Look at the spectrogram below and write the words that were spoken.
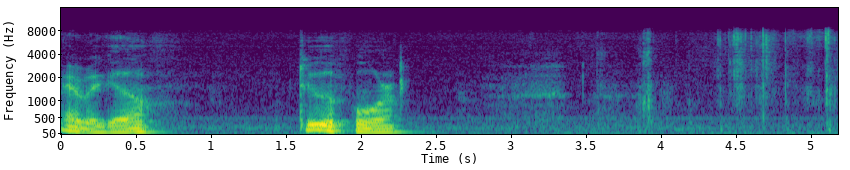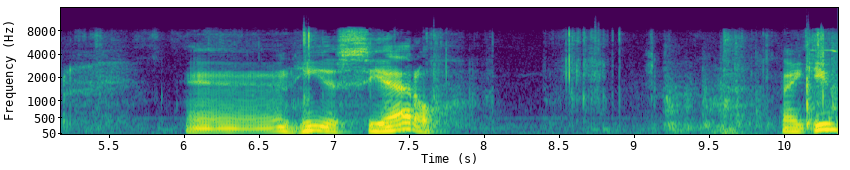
There we go. Two of four. And he is Seattle. Thank you.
